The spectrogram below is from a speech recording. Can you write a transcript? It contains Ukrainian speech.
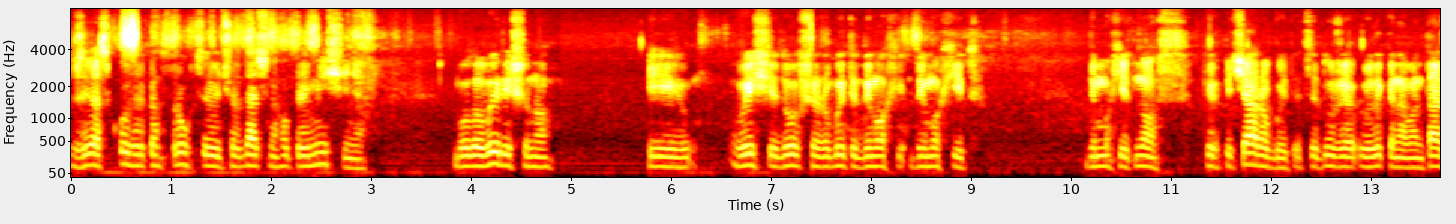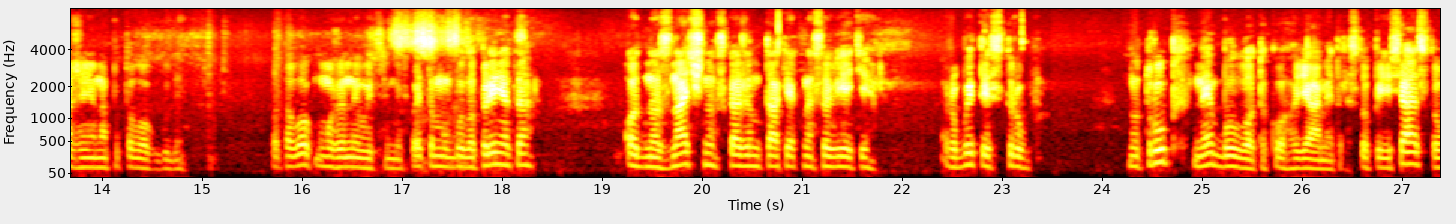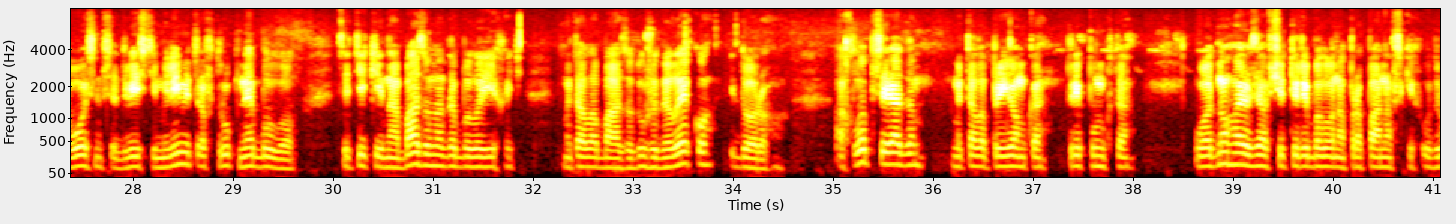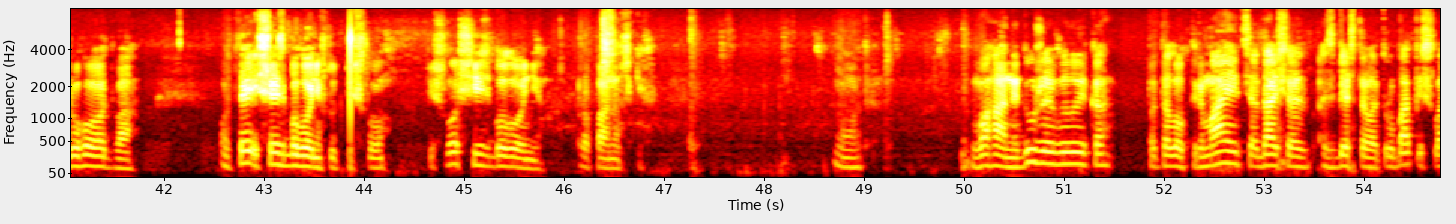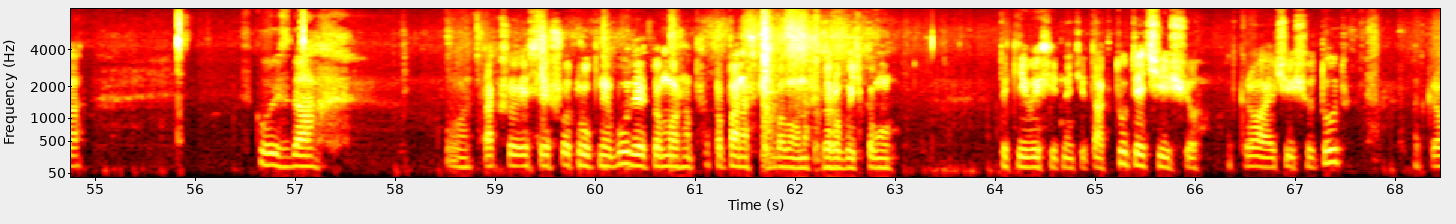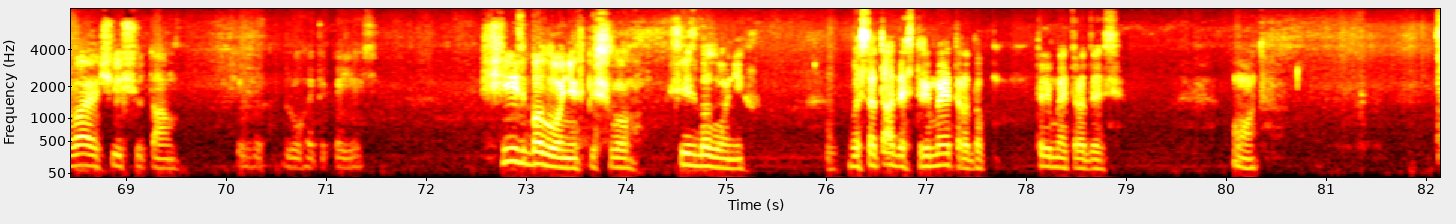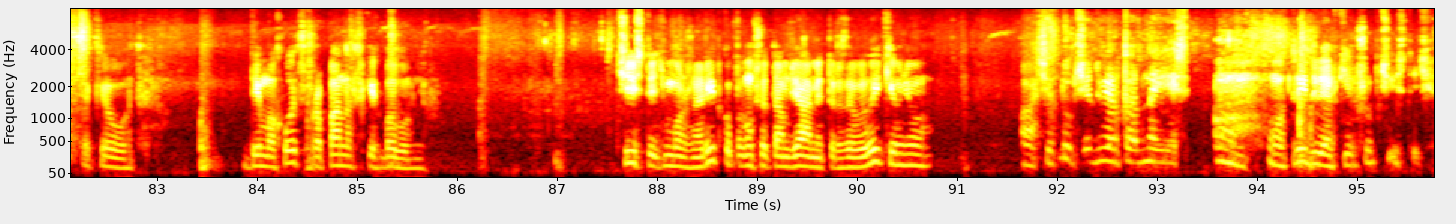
Зв'язку з реконструкцією чердачного приміщення було вирішено і вище довше робити димохід. димохід. Димохід, ну, кирпича робити, це дуже велике навантаження на потолок буде. Потолок може не витримати. Тому було прийнято однозначно, скажімо так, як на совєті, робити з труб. Ну, труб не було такого діаметра. 150, 180, 200 мм труб не було. Це тільки на базу треба було їхати, металобазу. Дуже далеко і дорого. А хлопці рядом, металоприйомка, три пункти. У одного я взяв 4 балона пропановських, у другого 2. Оце і 6 балонів тут пішло. Пішло 6 балонів пропановських. От. Вага не дуже велика, потолок тримається. Далі азбестова труба пішла сквозь дах. От. Так що, якщо що, труб не буде, то можна по пановських балонах зробити кому такий вихід знайти. Так, тут я чищу. Відкриваю чищу тут, відкриваю чищу там. Ще вже друге таке є. 6 балонів пішло. 6 балонів. Висота десь 3 метри до 3 метри десь. От. Таке от. Димоход з пропановських балонів. Чистить можна рідко, тому що там діаметр завеликий в нього. А, ще тут ще дверка одна є. О, о три дверки, щоб чистити.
